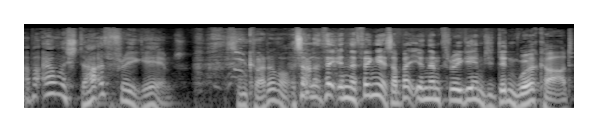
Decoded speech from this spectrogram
I, bet I only started three games. It's incredible. It's not, the thing- and the thing is, I bet you in them three games you didn't work hard.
